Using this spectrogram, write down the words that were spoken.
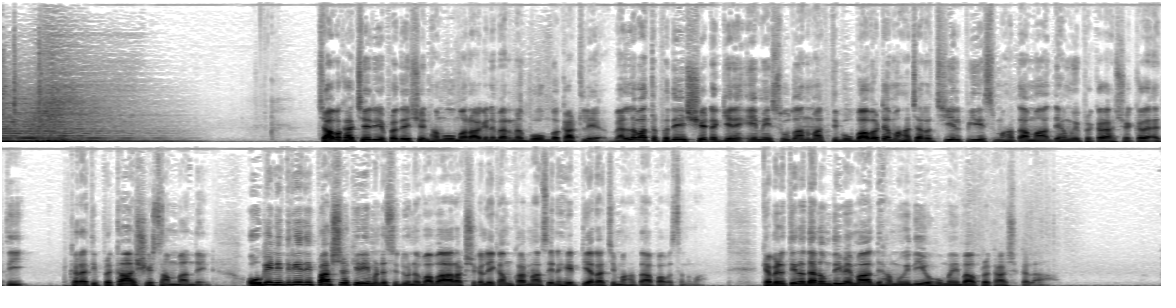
චාවකච්චේරිය ප්‍රදේශයෙන් හමු මරාගෙන මැරණ බෝම්බ කටලය වැල්ලවත්ත ප්‍රදේශයට ගෙන ඒමේ සූදානමක් තිබූ බවට මහචර චියල් පිරිස් මහතා මාධ්‍ය හමුවේ ප්‍රකාශ කර ඇති කර ඇති ප්‍රකාශය සම්බන්ධයෙන්. ඔහුගේ ඉදිරියේදී ප්‍රශ්න කිරීමට සිදුවන බව ආරක්ෂක ලේකම් කරුණාසේන හෙට්ටිආරච්චි මහතා පවසනවා. කැබිනතින දැනුම් දීමේ මාධ්‍ය හමුවේදී ඔහු මේ බව ප්‍රකාශ කළා.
